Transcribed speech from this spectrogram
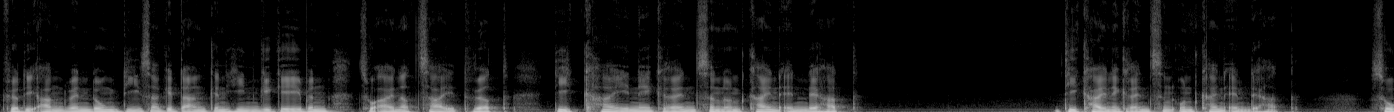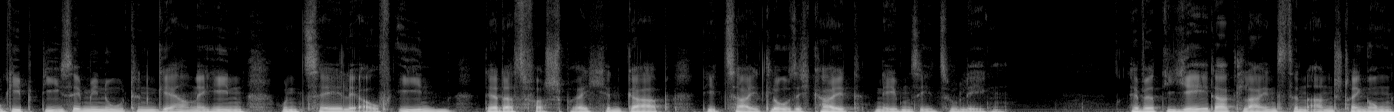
für die Anwendung dieser Gedanken hingegeben zu einer Zeit wird, die keine Grenzen und kein Ende hat, die keine Grenzen und kein Ende hat. So gib diese Minuten gerne hin und zähle auf ihn, der das Versprechen gab, die Zeitlosigkeit neben sie zu legen. Er wird jeder kleinsten Anstrengung,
